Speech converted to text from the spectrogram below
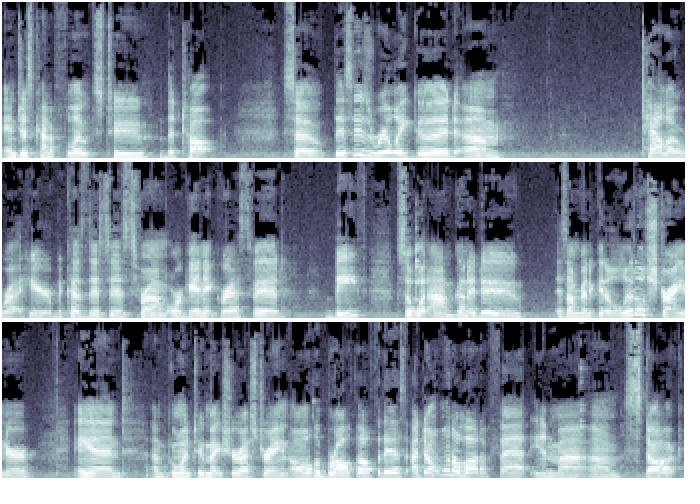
and just kind of floats to the top. So this is really good um, tallow right here because this is from organic grass-fed beef. So what I'm gonna do is I'm gonna get a little strainer and I'm going to make sure I strain all the broth off of this. I don't want a lot of fat in my um, stock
